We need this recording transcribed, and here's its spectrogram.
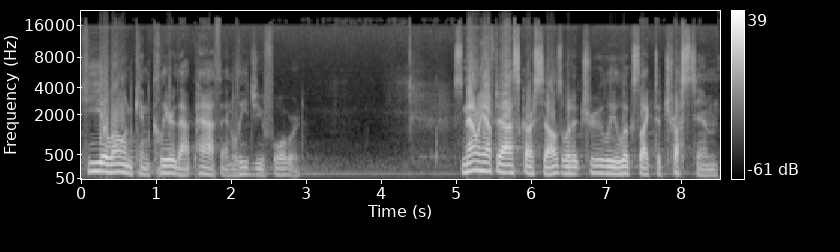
He alone can clear that path and lead you forward. So now we have to ask ourselves what it truly looks like to trust Him.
